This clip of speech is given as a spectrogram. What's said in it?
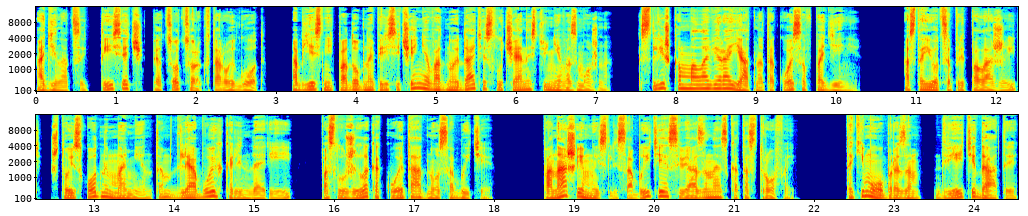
11542 год. Объяснить подобное пересечение в одной дате случайностью невозможно. Слишком маловероятно такое совпадение. Остается предположить, что исходным моментом для обоих календарей послужило какое-то одно событие. По нашей мысли, событие, связанное с катастрофой. Таким образом, две эти даты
